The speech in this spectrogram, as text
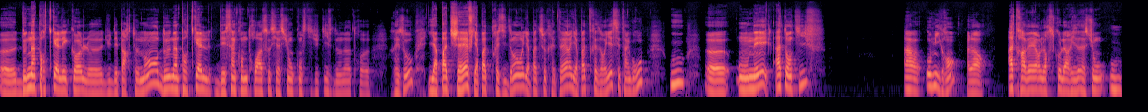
euh, de n'importe quelle école euh, du département, de n'importe quelle des 53 associations constitutives de notre euh, réseau. Il n'y a pas de chef, il n'y a pas de président, il n'y a pas de secrétaire, il n'y a pas de trésorier. C'est un groupe où on est attentif aux migrants, alors à travers leur scolarisation ou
